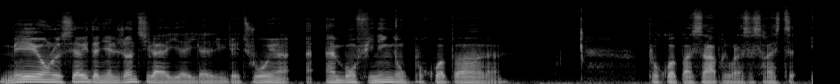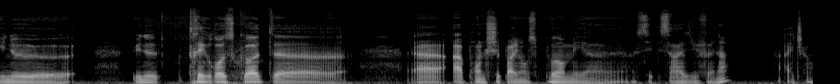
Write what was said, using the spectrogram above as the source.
Mais on le sait avec Daniel Jones, il a, il a, toujours eu un, bon feeling. Donc pourquoi pas, euh, pourquoi pas ça? Après, voilà, ça, reste une, une très grosse cote à, prendre chez Parion Sport. Mais ça reste du fun. Hein Allez, ciao.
